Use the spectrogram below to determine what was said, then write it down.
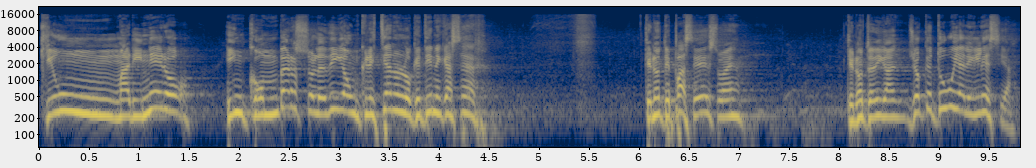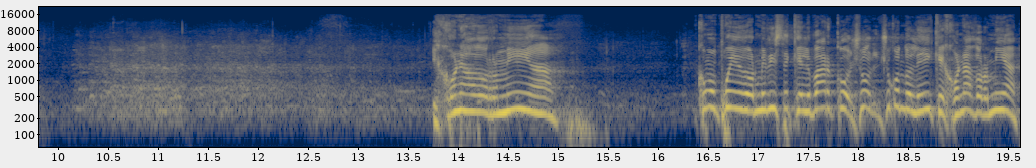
que un marinero inconverso le diga a un cristiano lo que tiene que hacer. Que no te pase eso, ¿eh? Que no te digan, yo que tú voy a la iglesia. Y Jonás dormía. ¿Cómo puede dormir? Dice que el barco, yo, yo cuando leí que Jonás dormía,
